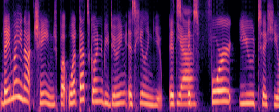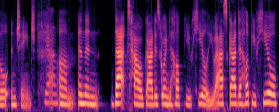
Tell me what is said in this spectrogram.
they might not change, but what that's going to be doing is healing you. It's Yeah. it's for you to heal and change. yeah. Um, and then that's how God is going to help you heal. You ask God to help you heal,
